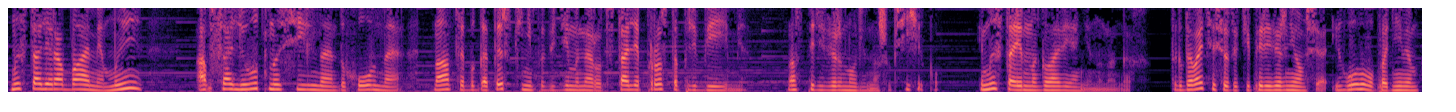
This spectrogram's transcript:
Мы стали рабами, мы абсолютно сильная, духовная нация, богатырский непобедимый народ, стали просто плебеями. Нас перевернули, нашу психику. И мы стоим на голове, а не на ногах. Так давайте все-таки перевернемся и голову поднимем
